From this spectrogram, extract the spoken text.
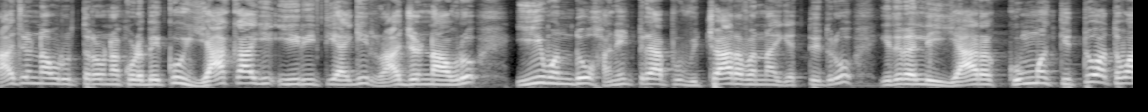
ರಾಜಣ್ಣ ಅವರು ಉತ್ತರವನ್ನು ಕೊಡಬೇಕು. ಯಾಕಾಗಿ ಈ ರೀತಿಯಾಗಿ ರಾಜಣ್ಣ ಅವರು ಈ ಒಂದು ಹನಿ ಟ್ರ್ಯಾಪ್ ವಿಚಾರವನ್ನು ಎತ್ತಿದ್ರು? ಇದರಲ್ಲಿ ಯಾರ ಕುಮ್ಮಕ್ಕಿತ್ತು ಅಥವಾ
